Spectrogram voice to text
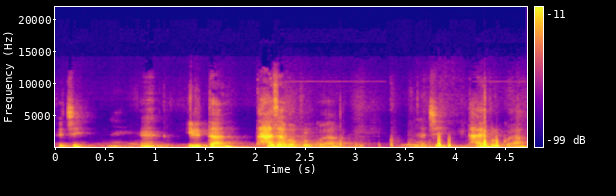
그치? 네. 응. 일단 다 잡아볼 거야. 그치? 다 해볼 거야.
